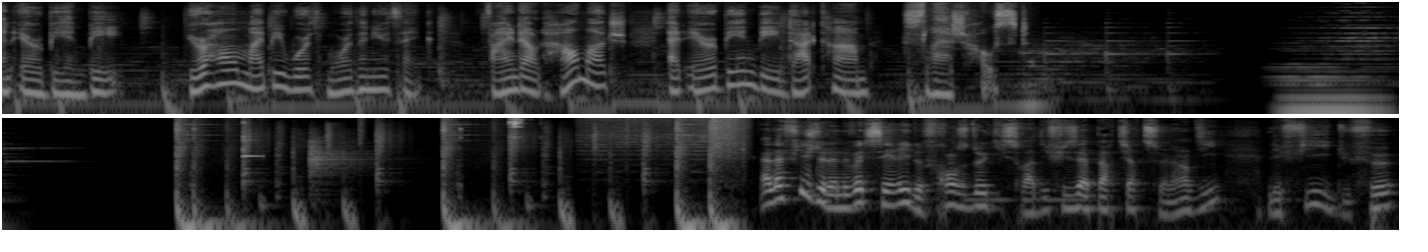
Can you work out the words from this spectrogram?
an Airbnb. Your home might be worth more than you think. Find out how much at airbnb.com/slash host. À l'affiche de la nouvelle série de France 2 qui sera diffusée à partir de ce lundi, Les filles du feu,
